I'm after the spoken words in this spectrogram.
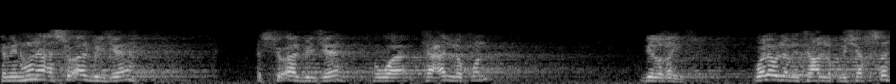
فمن هنا السؤال بالجاه السؤال بالجاه هو تعلق بالغير ولو لم يتعلق بشخصه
